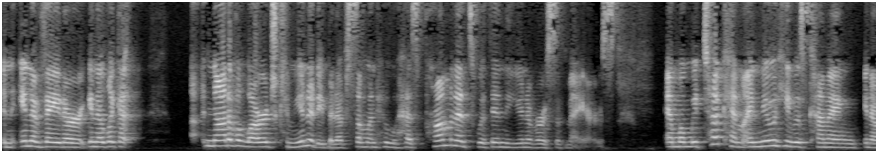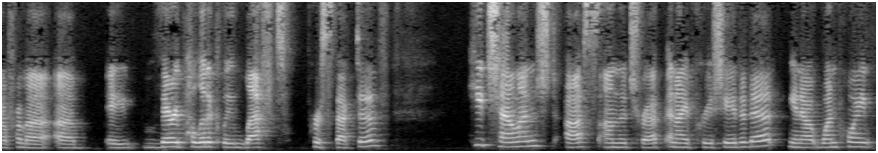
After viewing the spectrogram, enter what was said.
an innovator, you know, like a not of a large community, but of someone who has prominence within the universe of mayors. And when we took him, I knew he was coming, you know, from a, a, a very politically left perspective. He challenged us on the trip, and I appreciated it. You know, at one point,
